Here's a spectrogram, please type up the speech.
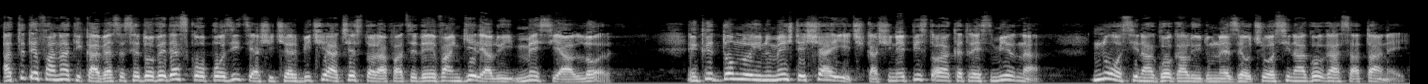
Atât de fanatic avea să se dovedească opoziția și cerbicia acestora față de Evanghelia lui Mesia al lor, încât Domnul îi numește și aici, ca și în epistola către Smirna, nu o sinagogă a lui Dumnezeu, ci o sinagogă a satanei.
